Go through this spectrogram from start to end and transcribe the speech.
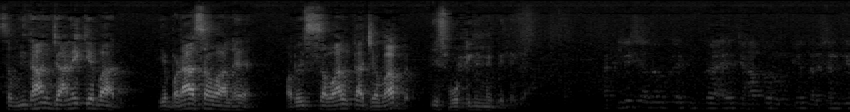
संविधान जाने के बाद ये बड़ा सवाल है और इस सवाल का जवाब इस वोटिंग में मिलेगा। अखिलेश यादव का एक मुद्दा है जहाँ पर उनके दर्शन के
